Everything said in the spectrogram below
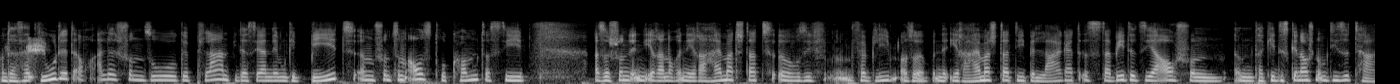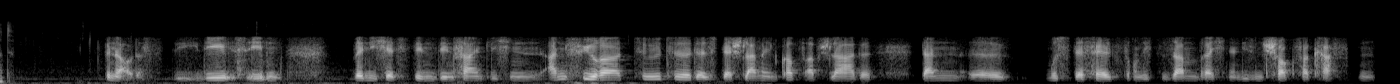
Und das hat Judith auch alles schon so geplant, wie das ja in dem Gebet ähm, schon zum Ausdruck kommt, dass sie also schon in ihrer, noch in ihrer Heimatstadt, äh, wo sie ähm, verblieben, also in ihrer Heimatstadt, die belagert ist, da betet sie ja auch schon, ähm, da geht es genau schon um diese Tat. Genau, das, die Idee ist eben, wenn ich jetzt den, den feindlichen Anführer töte, der, der Schlange den Kopf abschlage, dann äh, muss der Felsturm sich zusammenbrechen, in diesen Schock verkraften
